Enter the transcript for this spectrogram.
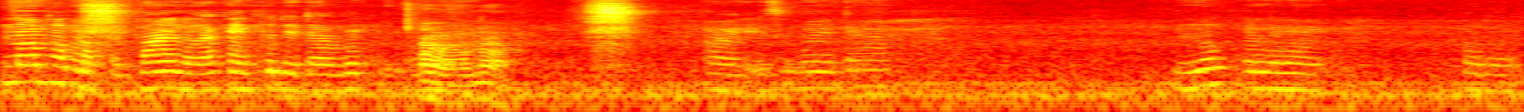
No, I'm talking about the vinyl. I can't put it directly. Oh, no. Alright, is it laying down? Nope, and it ain't. Hold on.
